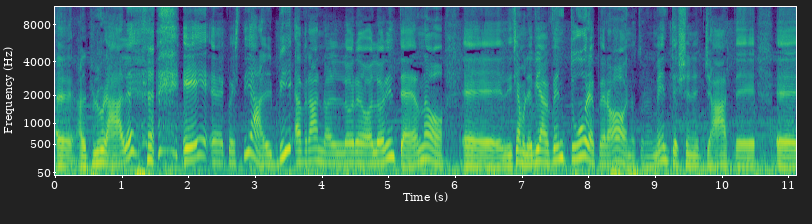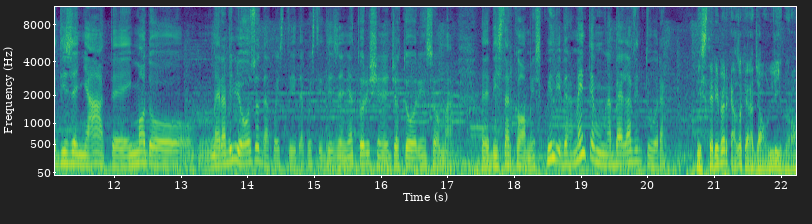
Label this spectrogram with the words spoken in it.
eh, al plurale e eh, questi albi avranno al loro, al loro interno eh, diciamo le vie avventure però naturalmente sceneggiate, eh, disegnate in modo meraviglioso da questi, da questi disegnatori, sceneggiatori insomma eh, di Star Comics. Quindi veramente una bella avventura lettura. Misteri per caso che era già un libro,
